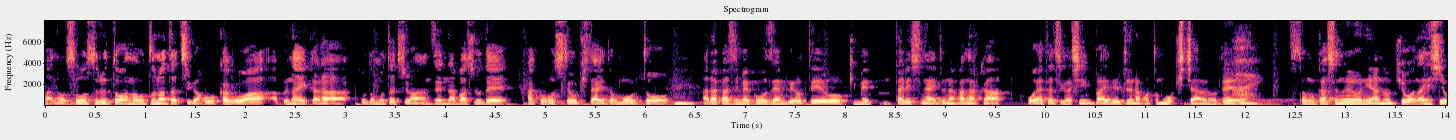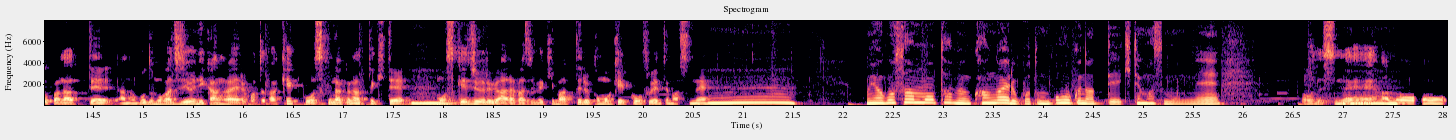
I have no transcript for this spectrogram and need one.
あのそうするとあの大人たちが放課後は危ないから子どもたちを安全な場所で確保しておきたいと思うとうんあらかじめこう全部予定を決めたりしないとなかなか親たちが心配でというようなことも起きちゃうので、はい昔のようにあの今日は何しようかなってあの子どもが自由に考えることが結構少なくなってきて、うんもうスケジュールがあらかじめ決まってる子も結構増えてますね。うん親御さんも多分考えることも多くなってきてますもんね。そうですね、うん。あの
